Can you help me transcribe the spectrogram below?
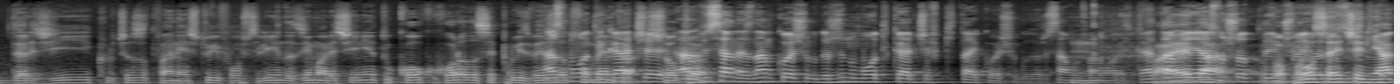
държи ключа за това нещо и в общи линии да взема решението колко хора да се произвеждат Аз в мога момента. кажа, че... защото... Аз ви сега не знам кой ще го държи, но мога ти кажа, че в Китай кой ще го държи. Само това мога да ти кажа. Там е, да. ясно, защото Въпросът е, че ня...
